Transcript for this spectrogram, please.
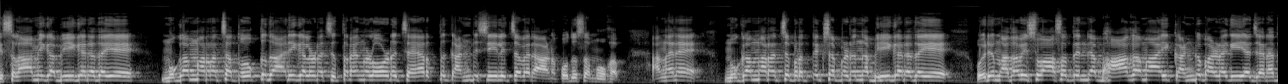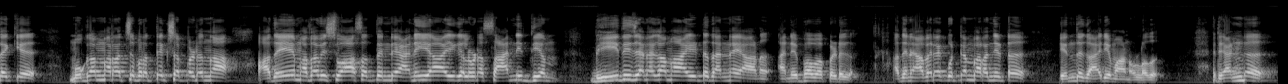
ഇസ്ലാമിക ഭീകരതയെ മുഖം മറച്ച തോക്കുധാരികളുടെ ചിത്രങ്ങളോട് ചേർത്ത് കണ്ടു ശീലിച്ചവരാണ് പൊതുസമൂഹം. അങ്ങനെ മുഖം മറച്ച് പ്രത്യക്ഷപ്പെടുന്ന ഭീകരതയെ ഒരു മതവിശ്വാസത്തിന്റെ ഭാഗമായി കണ്ടുപഴകിയ ജനതയ്ക്ക് മുഖം മറച്ച് പ്രത്യക്ഷപ്പെടുന്ന അതേ മതവിശ്വാസത്തിന്റെ അനുയായികളുടെ സാന്നിധ്യം ഭീതിജനകമായിട്ട് തന്നെയാണ് അനുഭവപ്പെടുക. അതിന് അവരെ കുറ്റം പറഞ്ഞിട്ട് എന്ത് കാര്യമാണുള്ളത്? രണ്ട്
